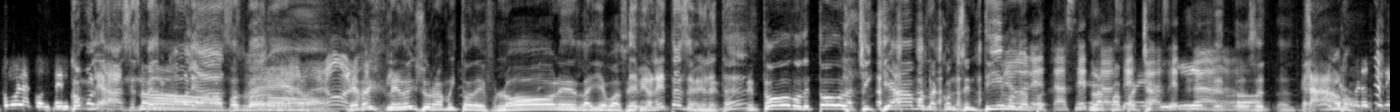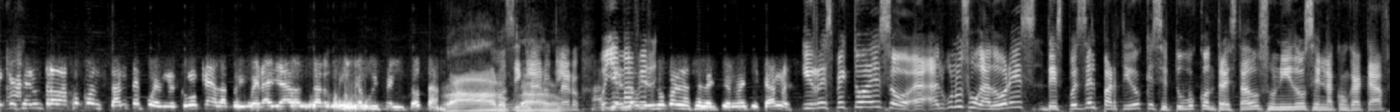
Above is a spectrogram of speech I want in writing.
¿Cómo la contentas? ¿Cómo le haces, Pedro? ¿Cómo le haces, pues, Pedro? le, doy, le doy su ramito de flores, la llevo a hacer. ¿De violetas? ¿De violetas? De, todo, de todo. La chiqueamos, la consentimos. la, Violeta, zeta, la zeta, papacha- zeta. Claro. Pero tiene que ser un trabajo constante, pues no es como que a la primera ya va a estar Silvia muy felizota. Claro, sí, claro, claro. Oye, Mafer, mismo con la selección mexicana. Y respecto a eso, a- algunos jugadores, después del partido que se tuvo contra Estados Unidos en la CONCACAF,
